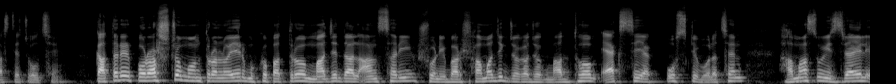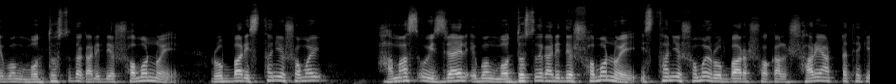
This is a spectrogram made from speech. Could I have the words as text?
আসতে চলছে। কাতারের পররাষ্ট্র মন্ত্রণালয়ের মুখপাত্র মাজেদ আল আনসারি শনিবার সামাজিক যোগাযোগ মাধ্যম এক্সে এক পোস্টে বলেছেন, হামাস ও ইসরায়েল এবং মধ্যস্থতাকারীদের সমন্বয়ে রোববার স্থানীয় সময় হামাস ও ইসরায়েল এবং মধ্যস্থতাকারীদের সমন্বয়ে স্থানীয় সময় রোববার সকাল সাড়ে আটটা থেকে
